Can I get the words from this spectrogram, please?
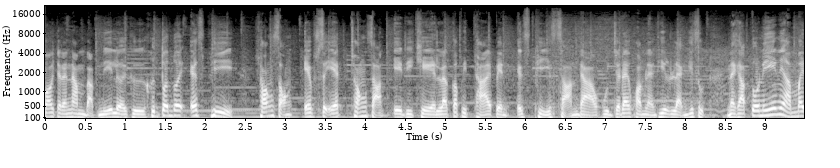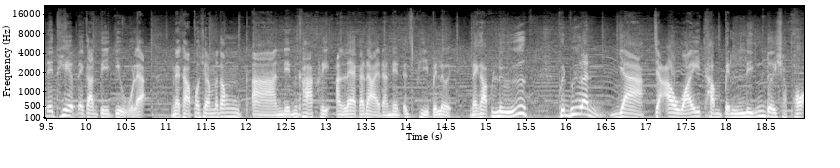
ก็จะแนะนำแบบนี้เลยคือขึ้นต้นด้วย SP ช่อง 2 FCS ช่อง 3 ATK แล้วก็ปิดท้ายเป็น SP 3 ดาว คุณจะได้ความแรงที่แรงที่สุดนะครับตัวนี้เนี่ยไม่ได้เทพในการตีกิ่วแล้วนะครับเพราะฉะนั้นไม่ต้องอเน้นค่าคลิกอันแรกก็ได้นะเน้น SP ไปเลยนะครับหรือ เพื่อนๆ อยากจะเอาไว้ทำเป็นลิงก์โดยเฉพาะ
